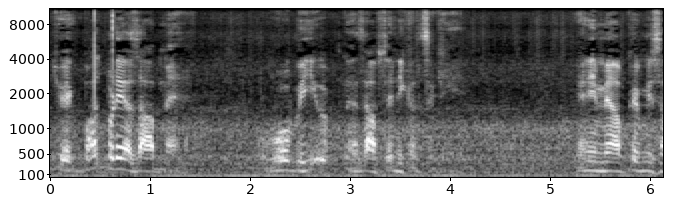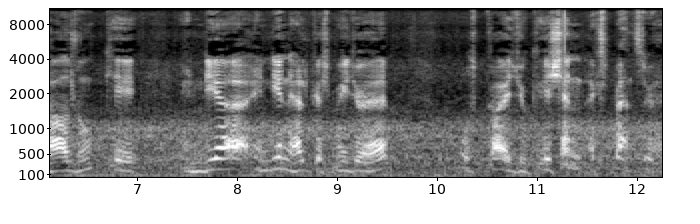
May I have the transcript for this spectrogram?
جو ایک بہت بڑے عذاب میں ہیں وہ بھی اپنے عذاب سے نکل سکیں۔ یعنی میں آپ کو مثال دوں کہ انڈیا، انڈین ہیلتھ کشمیر جو ہے، اس کا ایجوکیشن ایکسپینس جو ہے،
